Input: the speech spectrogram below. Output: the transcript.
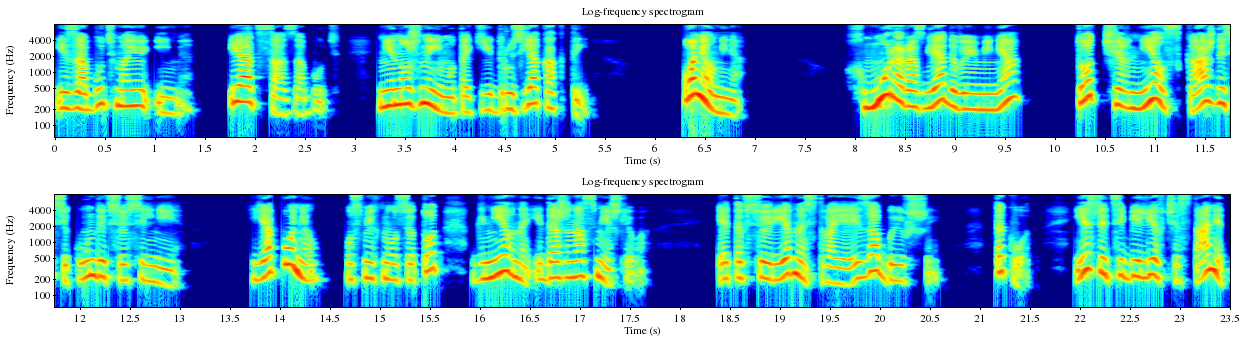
и забудь мое имя. И отца забудь. Не нужны ему такие друзья, как ты. Понял меня? Хмуро разглядывая меня, тот чернел с каждой секундой все сильнее. «Я понял», — усмехнулся тот гневно и даже насмешливо. «Это все ревность твоя и забывший. Так вот, если тебе легче станет,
